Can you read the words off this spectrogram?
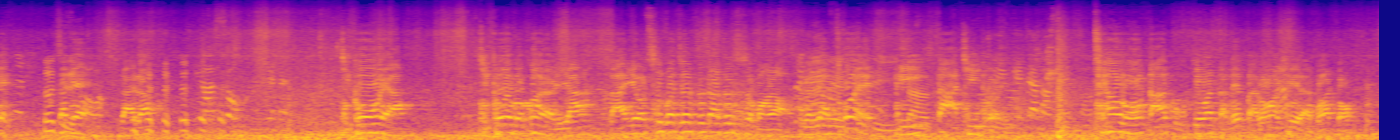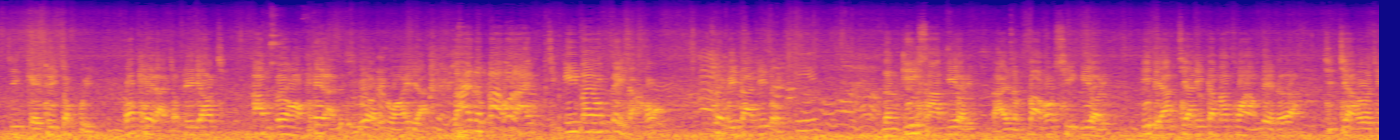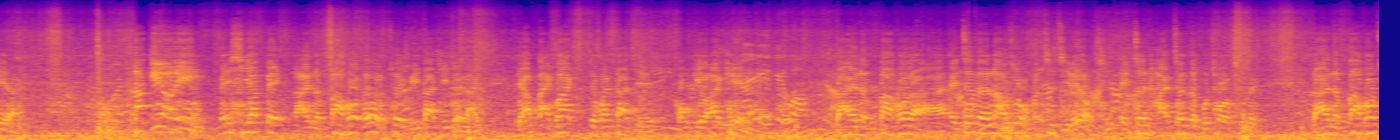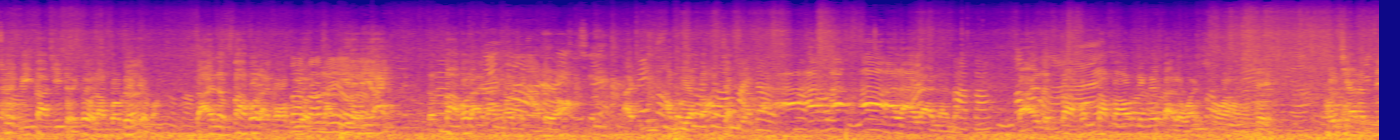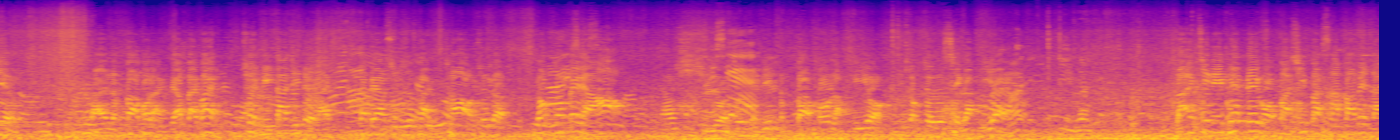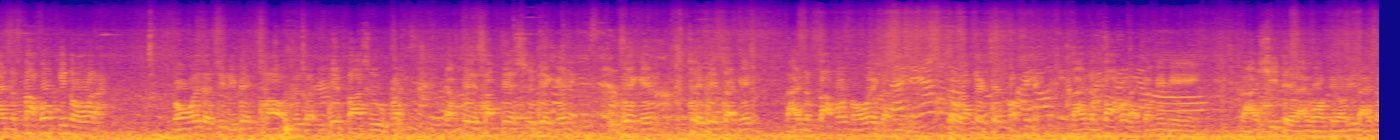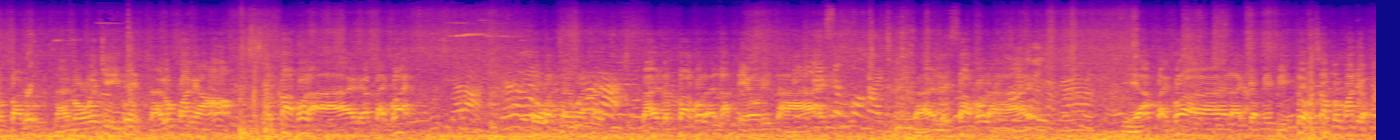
多几个？来了，几个位啊？几个位不快而已啊！来，有吃过就知道这是什么了。这个叫脆皮大鸡腿，敲锣打鼓，叫我逐日摆拢起来，我懂。真鸡腿足贵，我起来绝对了钱。阿哥哦，起来就是要你欢喜啊！来两百块来，一支卖我八十块。脆皮大鸡腿，两支三支哦你，来两百块四支哦你，你袂晓吃，你干嘛看人买得啊？真正好吃啊啊！六几号哩？没四一百，来两百块都有脆皮大鸡腿来，两百块，这款大姐空 Q I K 来两百块来，哎，真的很好吃，我们自己也有吃，哎，真还真的不错吃的。来两百块脆皮大鸡腿，够两百块有吗？来两百块来，五几号？六几号你来？两百块来，来挑选哪对哦？来，阿不要帮我讲。啊啊啊啊！来来来来，来两百块大包，今天摆了完数啊，对。好吃的没有，来两百过来，两百块脆皮大鸡腿来，要不要试试看？超好吃的，龙哥没了啊！要许我这肯定两百块六鸡哦，这种就是四个一样。来，这里片给我八七八三八片来两百块给我来，挪威的这里片超好吃的，一片八十五块，两片三片四片给你，五片给你，这一片再给你，来两百块挪威的，做两片真毛给你，来两百块来干面片。来四地来五条，你来两百六，来挪威这一片，来弄关了啊！两百块来，两百块。都完成完成，来两百块来六条，你来。来两百块来，两百块来加面皮，都有三百块了。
